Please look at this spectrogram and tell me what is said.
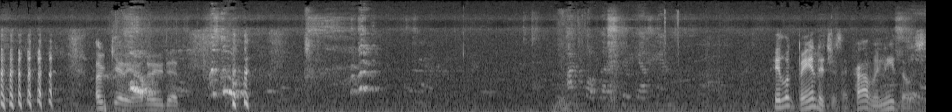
I'm kidding, I know you did. I just love that I took gas cans. hey, look, bandages. I probably need those.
